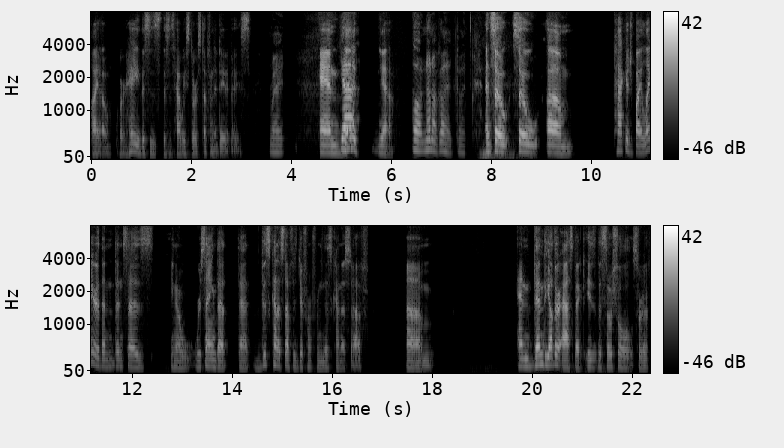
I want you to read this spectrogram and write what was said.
IO," or "Hey, this is this is how we store stuff in a database." right. And Yeah. then it, yeah, Oh no no go ahead go ahead. and so so um, package by layer then then says, you know, we're saying that that this kind of stuff is different from this kind of stuff. Um, and then the other aspect is the social sort of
